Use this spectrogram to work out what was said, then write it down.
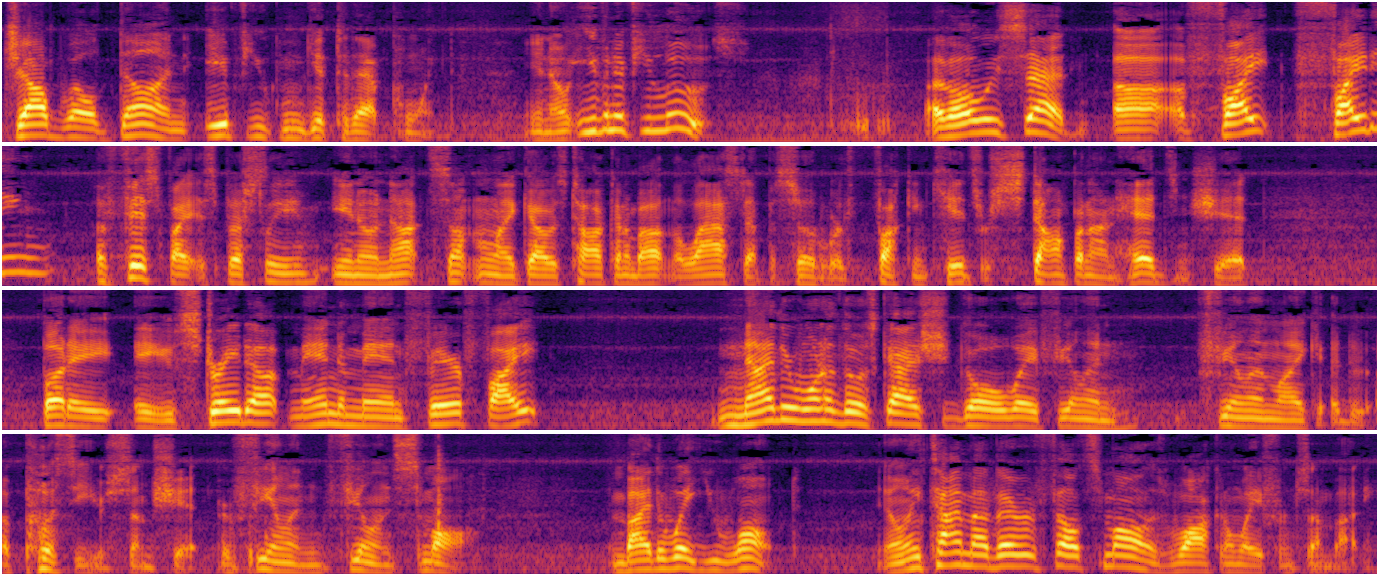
job well done if you can get to that point. You know, even if you lose. I've always said uh, a fight, fighting a fist fight, especially you know not something like I was talking about in the last episode where the fucking kids are stomping on heads and shit, but a a straight up man to man fair fight. Neither one of those guys should go away feeling feeling like a, a pussy or some shit or feeling feeling small. And by the way, you won't. The only time I've ever felt small is walking away from somebody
